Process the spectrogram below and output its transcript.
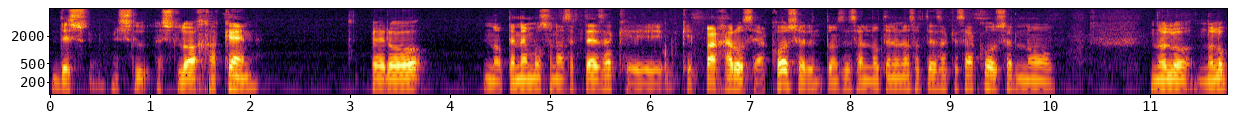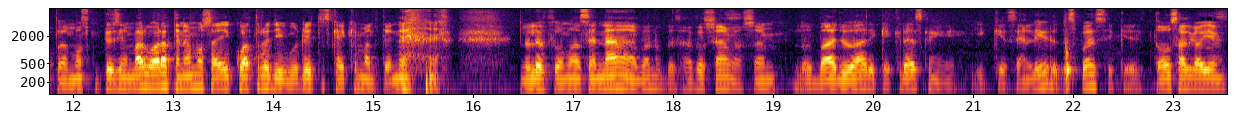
de Shloach Haken pero no tenemos una certeza que, el pájaro sea kosher. Entonces, al no tener una certeza que sea kosher, no, no, lo, no lo podemos cumplir. Sin embargo, ahora tenemos ahí cuatro yigurritos que hay que mantener. no les podemos hacer nada. Bueno, pues Hashem, los va a ayudar y que crezcan y, y que sean libres después y que todo salga bien.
